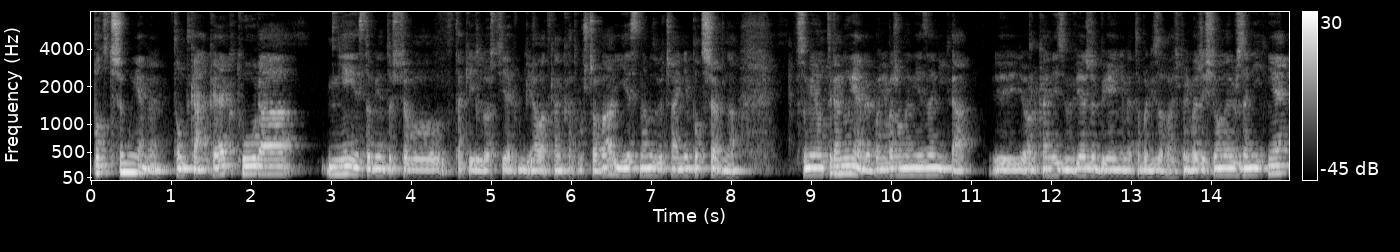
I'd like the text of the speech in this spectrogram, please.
podtrzymujemy tą tkankę, która nie jest objętościowo w takiej ilości jak biała tkanka tłuszczowa i jest nam zwyczajnie potrzebna. W sumie ją trenujemy, ponieważ ona nie zanika i organizm wie, żeby jej nie metabolizować, ponieważ jeśli ona już zaniknie,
